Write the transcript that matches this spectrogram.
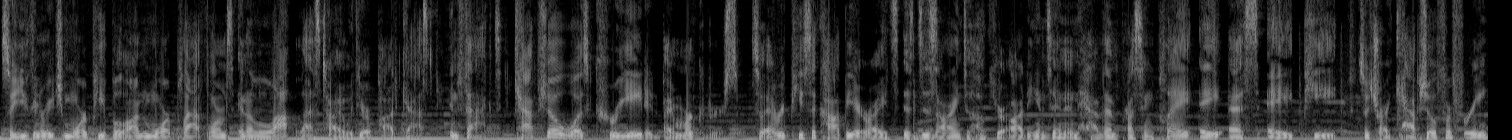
so you can reach more people on more platforms in a lot less time with your podcast. In fact, Capsho was created by marketers. So every piece of copy it writes is designed to hook your audience in and have them pressing play ASAP. So try Capsho for free.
